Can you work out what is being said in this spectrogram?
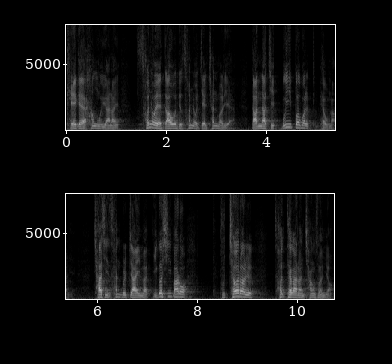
개개 항무위하는 선효에 나오죠. 선효 제일 첫머리에. 낱낱이 무의법을 배우나니. 자시 선불자이며 이것이 바로 부처를 선택하는 장소며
